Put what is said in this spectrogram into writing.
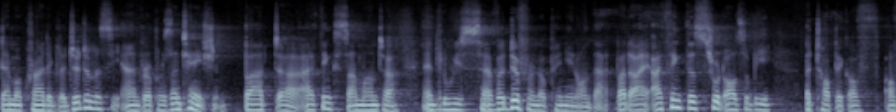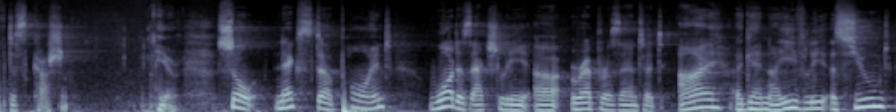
democratic legitimacy and representation. But uh, I think Samantha and Luis have a different opinion on that. But I, I think this should also be a topic of, of discussion here. So, next uh, point what is actually uh, represented. I, again, naively assumed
